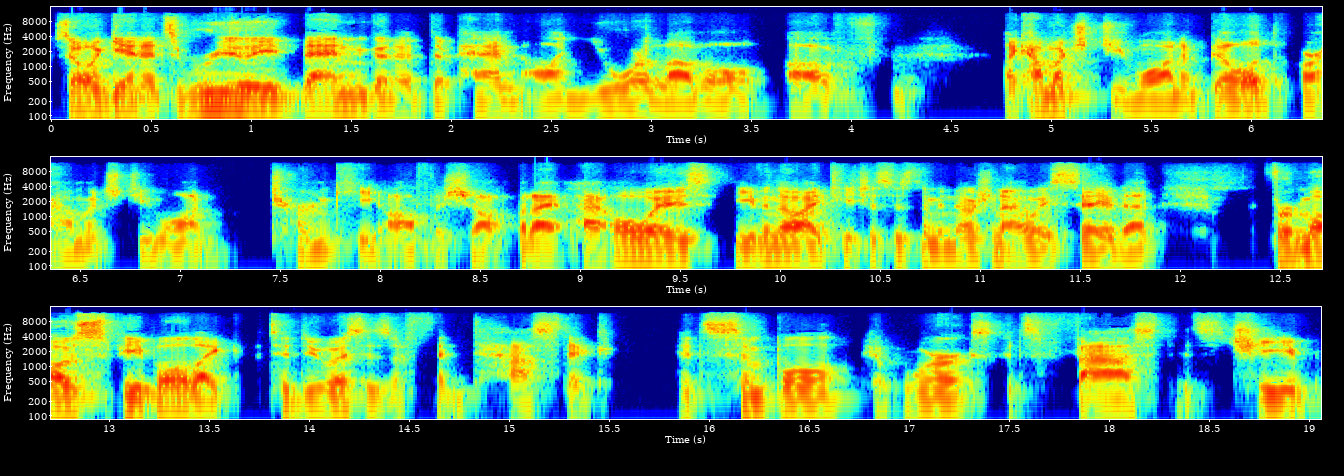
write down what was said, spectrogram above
So again, it's really then going to depend on your level of like how much do you want to build or how much do you want turnkey off the shelf. But I, I always, even though I teach a system in Notion, I always say that for most people, like Todoist is a fantastic. It's simple, it works, it's fast, it's cheap,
